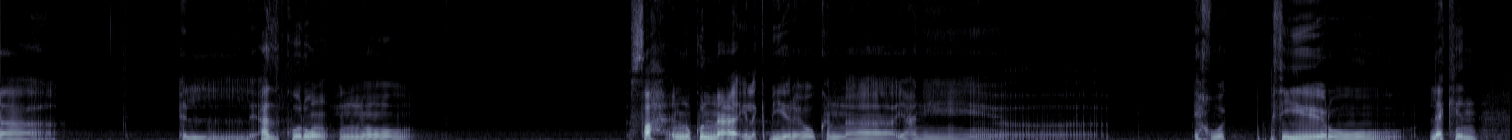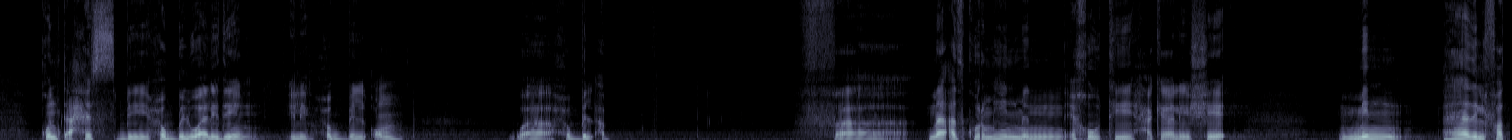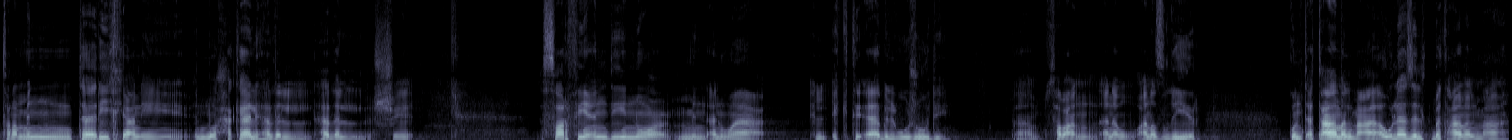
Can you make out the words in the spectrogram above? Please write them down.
اللي أذكره إنه صح إنه كنا عائلة كبيرة وكنا يعني إخوة كثير و... لكن كنت أحس بحب الوالدين إلي حب الأم وحب الأب. فما أذكر مين من إخوتي حكى لي شيء من هذه الفترة من تاريخ يعني إنه حكى لي هذا هذا الشيء. صار في عندي نوع من أنواع الاكتئاب الوجودي. طبعا أنا وأنا صغير كنت أتعامل معاه أو لا زلت بتعامل معاه.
